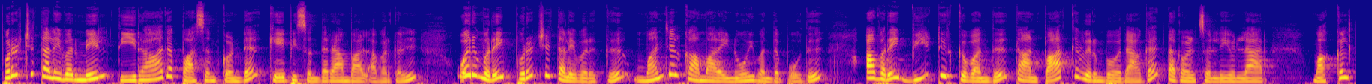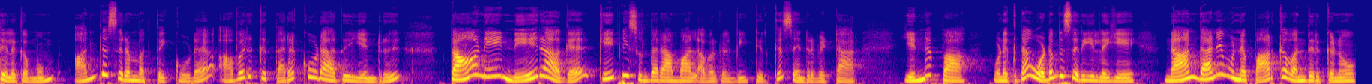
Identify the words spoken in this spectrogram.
புரட்சி தலைவர் மேல் தீராத பாசம் கொண்ட கே. பி. சுந்தராம்பாள் அவர்கள் ஒருமுறை புரட்சி தலைவருக்கு மஞ்சள் காமாலை நோய் வந்தபோது அவரை வீட்டிற்கு வந்து தான் பார்க்க விரும்புவதாக தகவல் சொல்லியுள்ளார். மக்கள் திலகமும் அந்த சிரமத்தை கூட அவருக்கு தரக்கூடாது என்று தானே நேராக கே பி சுந்தராமால் அவர்கள் வீட்டிற்கு சென்று விட்டார் என்னப்பா உனக்கு தான் உடம்பு சரியில்லையே. நான் தானே உன்னை பார்க்க வந்திருக்கணும்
